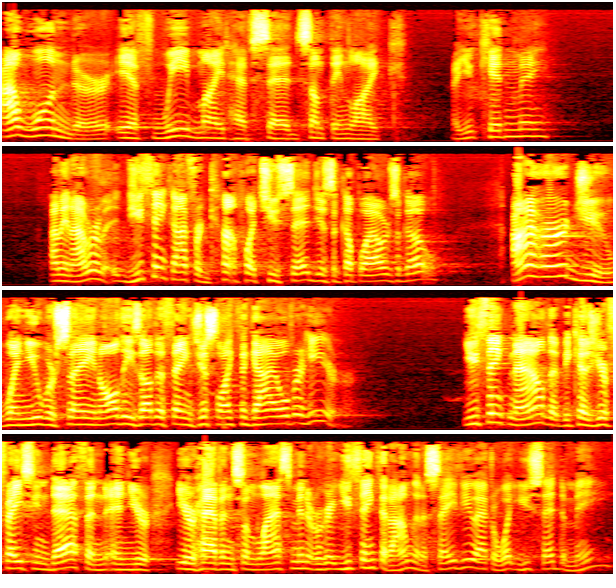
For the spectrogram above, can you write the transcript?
I wonder if we might have said something like, Are you kidding me? I mean, I rem- do you think I forgot what you said just a couple hours ago? I heard you when you were saying all these other things just like the guy over here. You think now that because you're facing death and, and you're, you're having some last minute regret, you think that I'm going to save you after what you said to me?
